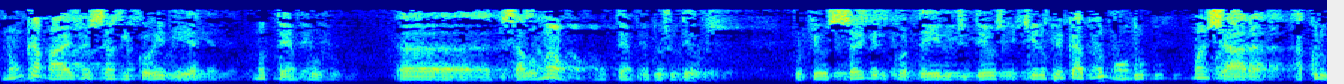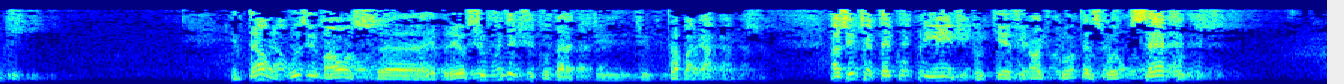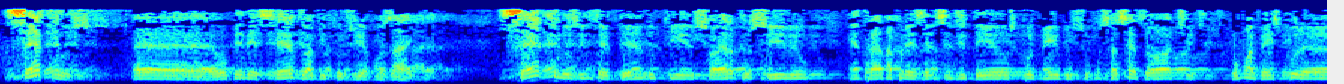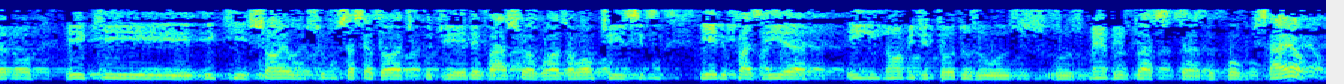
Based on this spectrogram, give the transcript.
Nunca mais o sangue correria no templo uh, de Salomão, no templo dos judeus. Porque o sangue do Cordeiro de Deus que tira o pecado do mundo manchara a cruz. Então, os irmãos uh, hebreus tinham muita dificuldade de, de trabalhar com isso. A gente até compreende, porque afinal de contas foram séculos, séculos é, obedecendo à liturgia mosaica séculos entendendo que só era possível entrar na presença de Deus por meio do sumo sacerdote uma vez por ano e que, e que só o sumo sacerdote podia elevar sua voz ao Altíssimo e ele fazia em nome de todos os, os membros das, da, do povo de Israel.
